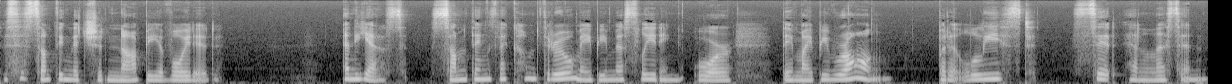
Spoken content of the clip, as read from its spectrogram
This is something that should not be avoided. And yes, some things that come through may be misleading or they might be wrong, but at least sit and listen.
